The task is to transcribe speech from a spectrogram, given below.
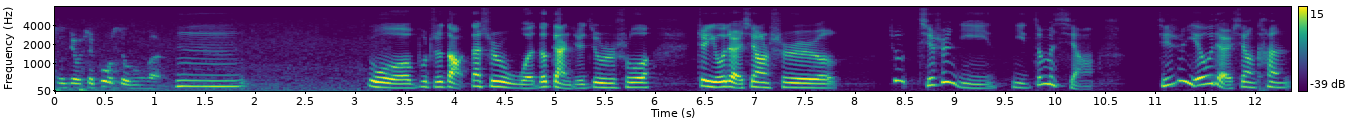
视就是故事部分？嗯，我不知道，但是我的感觉就是说，这有点像是，就其实你你这么想，其实也有点像看，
